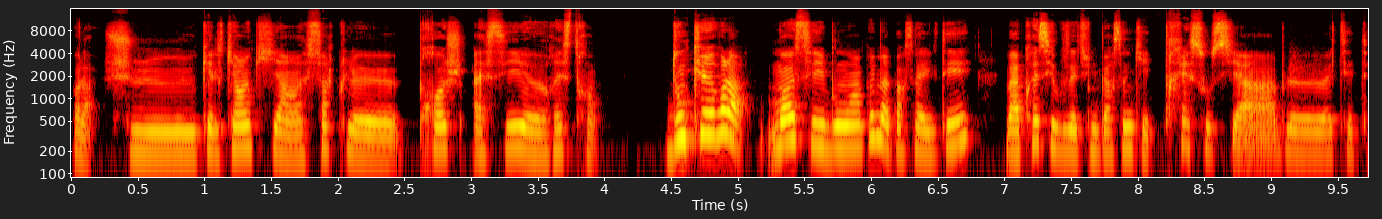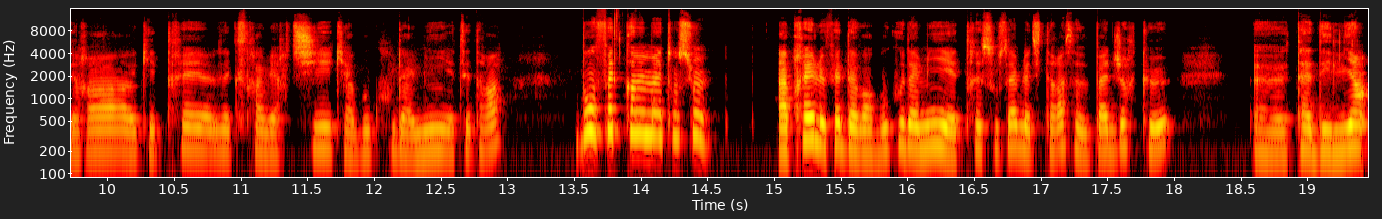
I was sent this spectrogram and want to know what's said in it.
voilà, je suis quelqu'un qui a un cercle proche assez euh, restreint. Donc voilà, moi c'est bon un peu ma personnalité. Mais après, si vous êtes une personne qui est très sociable, etc., qui est très extravertie, qui a beaucoup d'amis, etc., bon, faites quand même attention. Après, le fait d'avoir beaucoup d'amis et être très sociable, etc., ça ne veut pas dire que euh, tu as des liens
